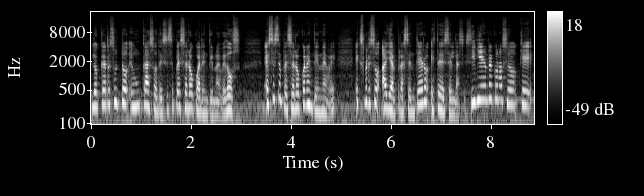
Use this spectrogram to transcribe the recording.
lo que resultó en un caso de SCP-049-2. SCP-049 expresó hallar placentero este desenlace. Si bien reconoció que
